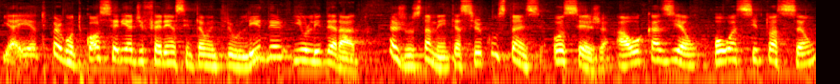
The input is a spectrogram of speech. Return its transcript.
E aí eu te pergunto, qual seria a diferença então entre o líder e o liderado? É justamente a circunstância, ou seja, a ocasião ou a situação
